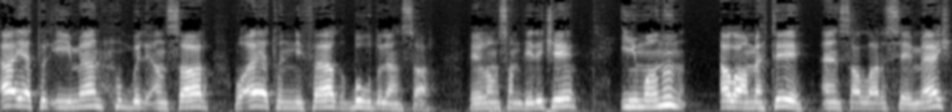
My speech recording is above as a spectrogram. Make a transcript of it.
Əyətül iman hubbul ənsar və əyətül nifaq buğdul ənsar. Peyğəmbər sam dedi ki, imanın əlaməti ənsarları sevmək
